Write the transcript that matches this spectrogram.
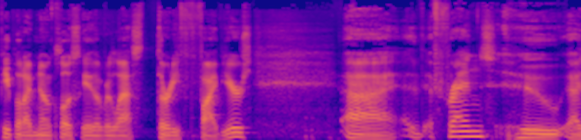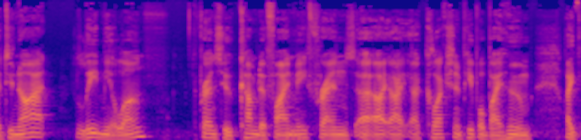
people that I've known closely over the last thirty five years. Uh, friends who uh, do not leave me alone. Friends who come to find me. Friends, uh, I, I, a collection of people by whom like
